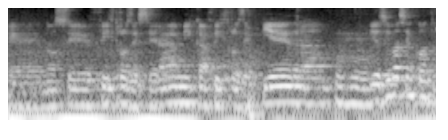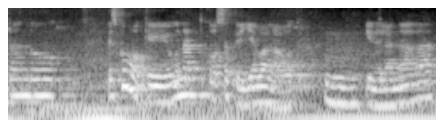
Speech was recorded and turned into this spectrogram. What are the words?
eh, no sé, filtros de cerámica, filtros de piedra. Ujú. Y así vas encontrando. Es como que una cosa te lleva a la otra. Ujú. Y de la nada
